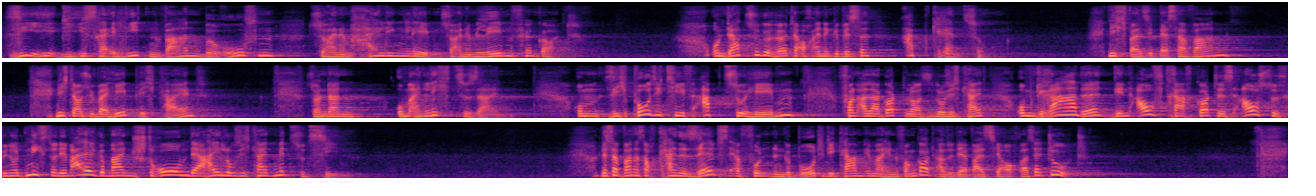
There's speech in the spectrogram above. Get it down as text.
Sie, die Israeliten, waren berufen zu einem heiligen Leben, zu einem Leben für Gott. Und dazu gehörte auch eine gewisse Abgrenzung. Nicht, weil sie besser waren, nicht aus Überheblichkeit, sondern um ein Licht zu sein, um sich positiv abzuheben von aller Gottlosigkeit, um gerade den Auftrag Gottes auszuführen und nicht so dem allgemeinen Strom der Heillosigkeit mitzuziehen. Und deshalb waren das auch keine selbst erfundenen Gebote, die kamen immerhin von Gott. Also der weiß ja auch, was er tut.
